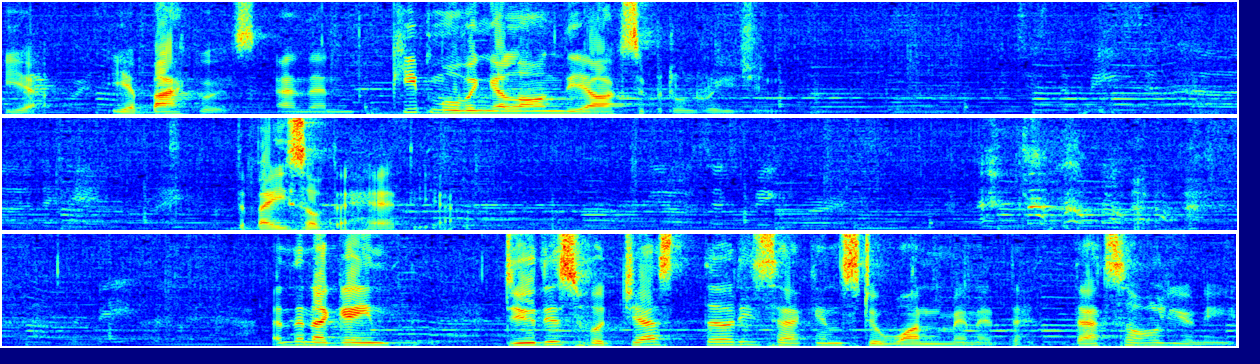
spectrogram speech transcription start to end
Yeah, yeah, backwards, and then keep moving along the occipital region. The base the, the, head, right? the base of the head, yeah. You know, and then again, do this for just 30 seconds to one minute. That's all you need.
